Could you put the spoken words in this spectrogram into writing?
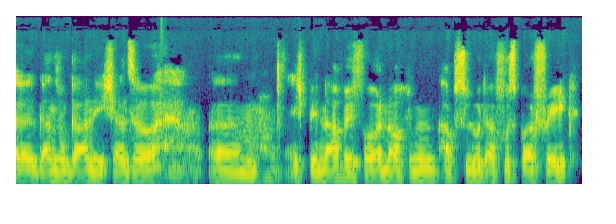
Äh, ganz und gar nicht. Also ähm, ich bin nach wie vor noch ein absoluter Fußballfreak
